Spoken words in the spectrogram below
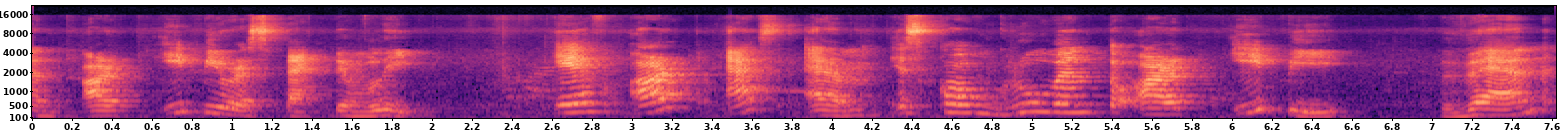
and arc EP respectively. If arc SM is congruent to arc EP, then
